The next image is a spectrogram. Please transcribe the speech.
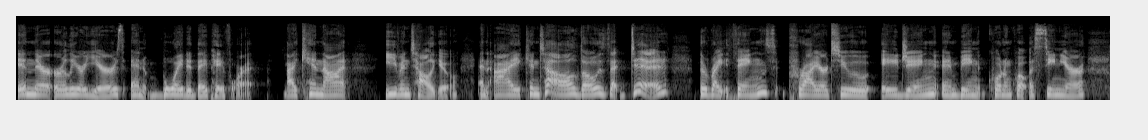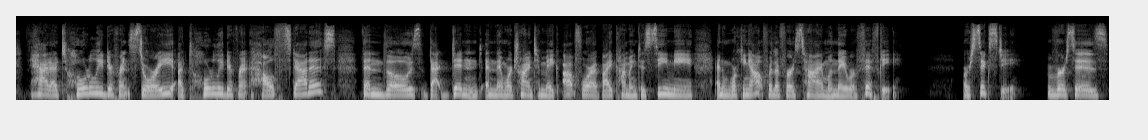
in their earlier years. And boy, did they pay for it. I cannot even tell you. And I can tell those that did the right things prior to aging and being quote unquote a senior had a totally different story, a totally different health status than those that didn't. And then were trying to make up for it by coming to see me and working out for the first time when they were 50 or 60 versus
